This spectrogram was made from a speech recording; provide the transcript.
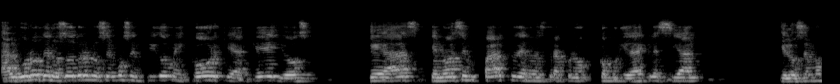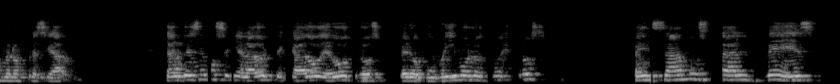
Algunos de nosotros nos hemos sentido mejor que aquellos que, que no hacen parte de nuestra comunidad eclesial y los hemos menospreciado. Tal vez hemos señalado el pecado de otros, pero cubrimos los nuestros. Pensamos tal vez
